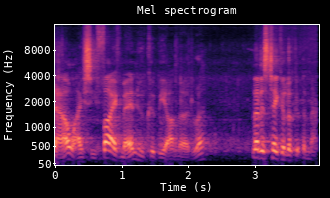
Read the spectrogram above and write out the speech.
Now I see five men who could be our murderer. Let us take a look at the map.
